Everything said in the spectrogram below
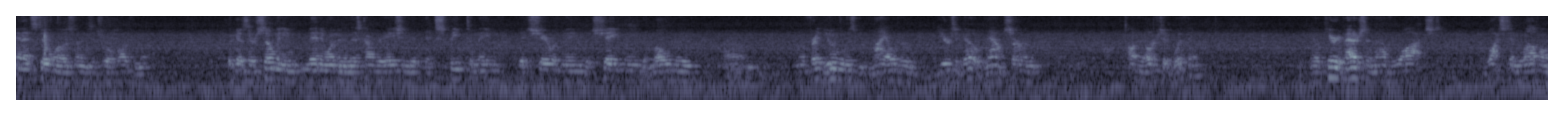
And it's still one of those things that's real hard for me. Because there's so many men and women in this congregation that, that speak to me, that share with me, that shape me, that mold me. Um, you know, Fred Ewing was my elder years ago. Now I'm serving on the eldership with him. You know, Kerry Patterson, I've watched, watched him love on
